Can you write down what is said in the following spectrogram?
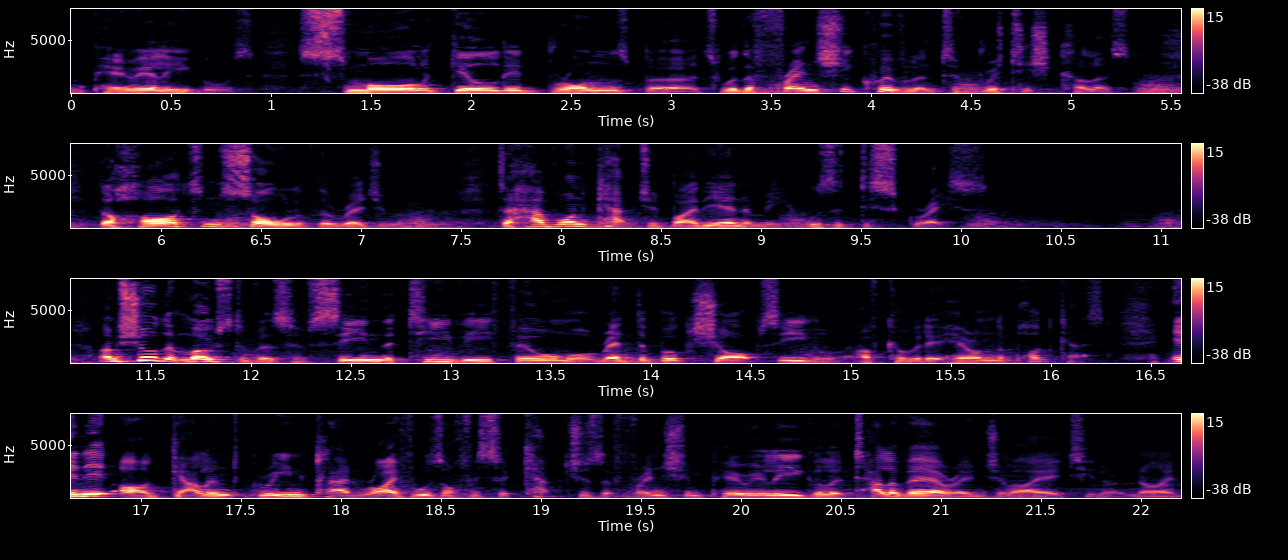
Imperial Eagles, small gilded bronze birds, were the French equivalent of British colours, the heart and soul of the regiment. To have one captured by the enemy was a disgrace. I'm sure that most of us have seen the TV film or read the book Sharpe's Eagle. I've covered it here on the podcast. In it, our gallant green clad rifles officer captures a French Imperial Eagle at Talavera in July 1809.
